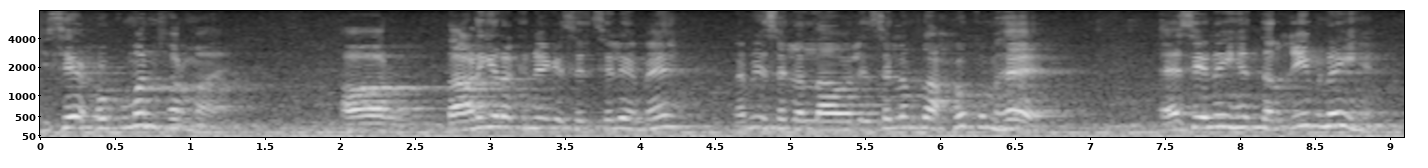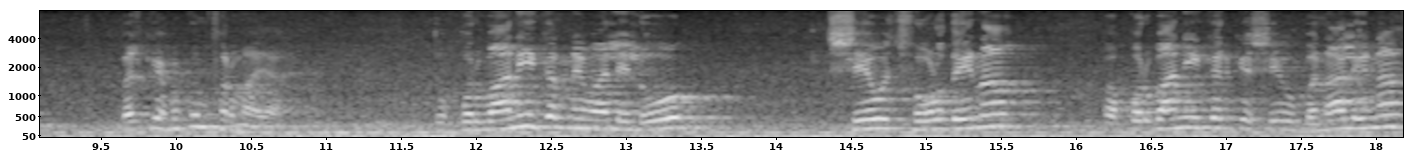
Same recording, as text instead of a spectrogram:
جسے حکمن فرمائیں۔ اور داڑھی رکھنے کے سلسلے میں نبی صلی اللہ علیہ وسلم کا حکم ہے۔ ایسے نہیں ہے، ترغیب نہیں ہے، بلکہ حکم فرمایا ہے۔ تو قربانی کرنے والے لوگ، شیو چھوڑ دینا اور قربانی کر کے شیو بنا لینا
